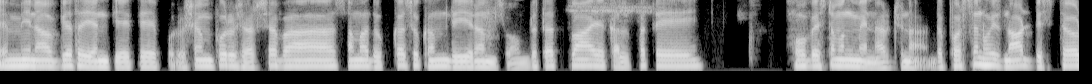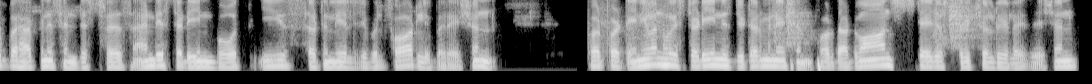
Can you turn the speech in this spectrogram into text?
यम्मिनाव्यथयन्त्येते पुरुषं पुरुषर्षभा समदुःखसुखं धीरं सोऽमृतत्वाय कल्पते O best among men, Arjuna, the person who is not disturbed by happiness and distress and is studying both is certainly eligible for liberation. Purport Anyone who is studying his determination for the advanced stage of spiritual realization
